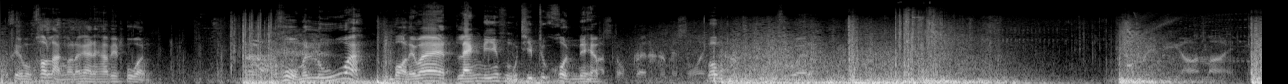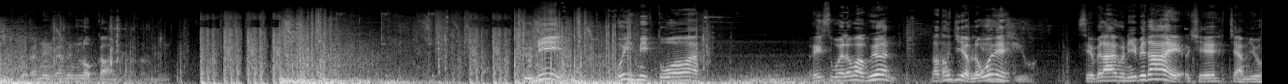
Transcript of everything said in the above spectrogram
โอเคผมเข้าหลังก่อนแล้วกันนะครับไปป่วนโอ้โหมันรู้อะผมบอกเลยว่าแรงนี้หูทิพทุกคนนะครับบ้มสวยแล้ว UAV online. เดี๋ยวแป๊บนึงแป๊บนึงหลบก่อน อยู่ นี่อุ้ยมีอีกตัวว่ะเฮ้ยสวยแล้วว่ะเพื่อน เราต้องเหยียบแล้วเว้ยเสียเวลากว่านี้ไม่ได้โอเคแจมอยู่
